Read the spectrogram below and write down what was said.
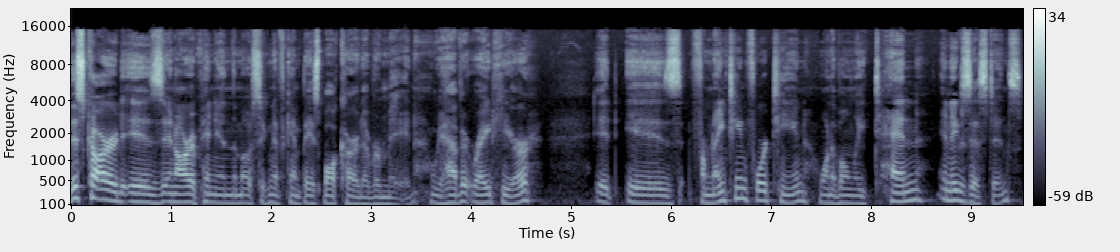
This card is, in our opinion, the most significant baseball card ever made. We have it right here. It is from 1914, one of only 10 in existence,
